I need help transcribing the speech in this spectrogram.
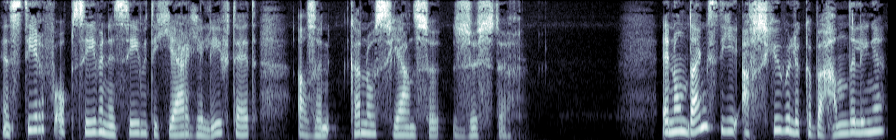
en stierf op 77-jarige leeftijd als een Canossiaanse zuster. En ondanks die afschuwelijke behandelingen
